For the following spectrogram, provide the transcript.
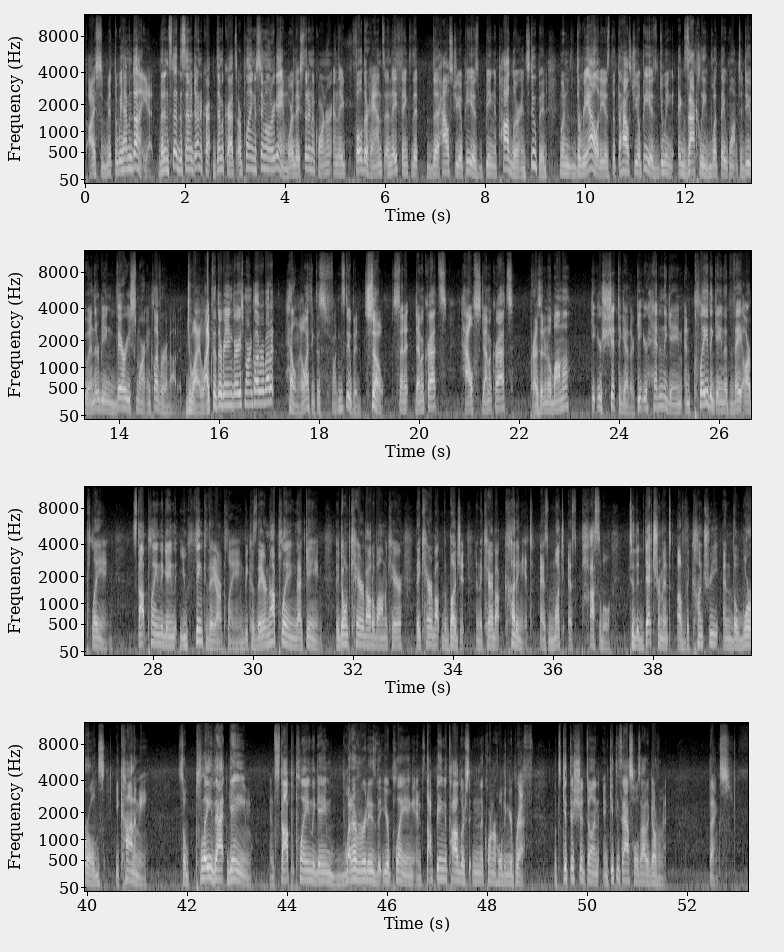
I submit that we haven't done it yet. That instead the Senate Democrats are playing a similar game where they sit in a corner and they fold their hands and they think that the House GOP is being a toddler and stupid when the reality is that the House GOP is doing exactly what they want to do and they're being very smart and clever about it. Do I like that they're being very smart and clever about it? Hell no, I think this is fucking stupid. So, Senate Democrats, House Democrats, President Obama, get your shit together, get your head in the game and play the game that they are playing. Stop playing the game that you think they are playing because they are not playing that game. They don't care about Obamacare, they care about the budget and they care about cutting it as much as possible to the detriment of the country and the world's economy. So play that game and stop playing the game, whatever it is that you're playing, and stop being a toddler sitting in the corner holding your breath. Let's get this shit done and get these assholes out of government. Thanks.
